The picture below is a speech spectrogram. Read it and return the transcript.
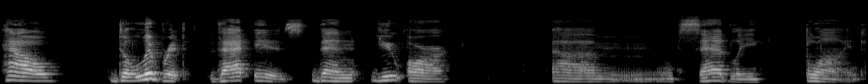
how deliberate that is, then you are um, sadly blind.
